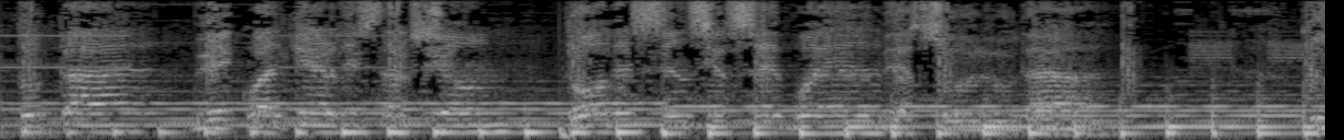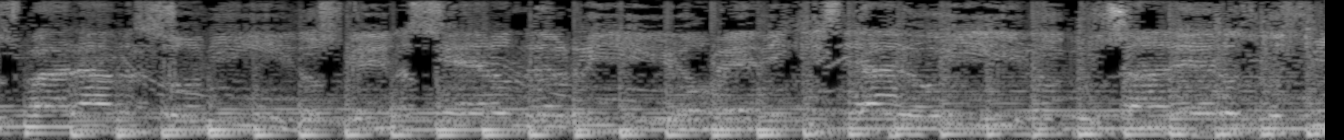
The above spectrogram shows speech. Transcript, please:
Total de cualquier distracción, toda esencia se vuelve absoluta. Tus palabras sonidos que nacieron del río, me dijiste al oído tus anhelos los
